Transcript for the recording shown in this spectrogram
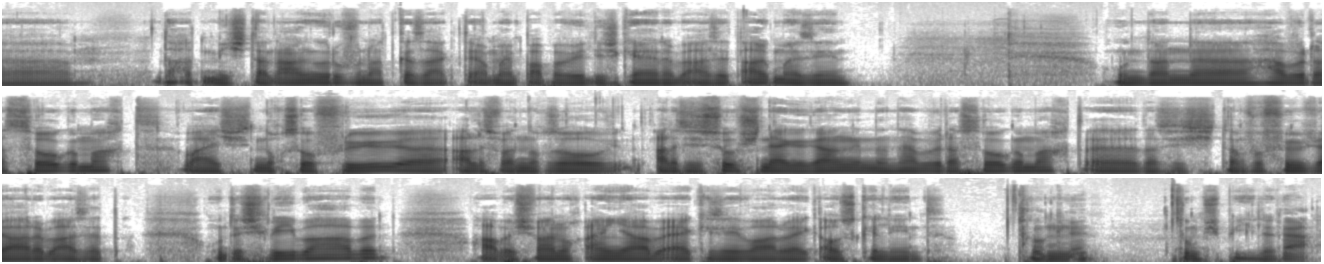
da hat mich dann angerufen und hat gesagt, ja, mein Papa will dich gerne bei AZ Alkmaar sehen. Und dann äh, haben wir das so gemacht, war ich noch so früh, äh, alles war noch so, alles ist so schnell gegangen, dann haben wir das so gemacht, äh, dass ich dann vor fünf Jahren bei AZ unterschrieben habe. Aber ich war noch ein Jahr bei RKC Waalwijk ausgelehnt zum, okay. zum Spielen. Ja.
